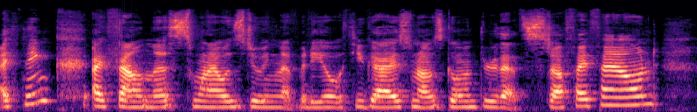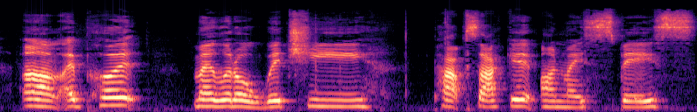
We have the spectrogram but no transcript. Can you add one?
I think I found this when I was doing that video with you guys, when I was going through that stuff I found. Um, I put my little witchy pop socket on my space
